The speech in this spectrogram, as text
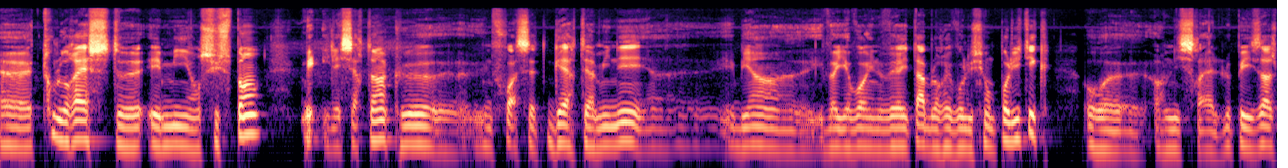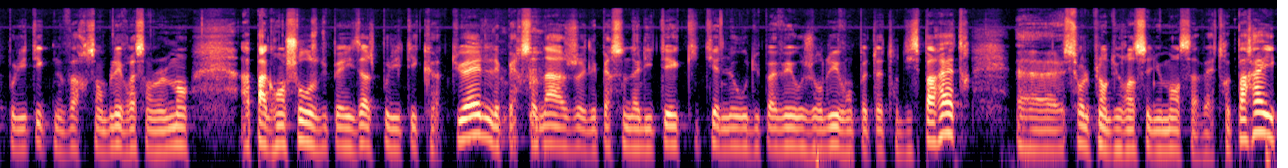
Euh, tout le reste est mis en suspens, mais il est certain que euh, une fois cette guerre terminée, euh, eh bien, il va y avoir une véritable révolution politique. Euh, en Israël. Le paysage politique ne va ressembler vraisemblablement à pas grand-chose du paysage politique actuel. Les personnages, les personnalités qui tiennent le haut du pavé aujourd'hui vont peut-être disparaître. Euh, sur le plan du renseignement, ça va être pareil.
